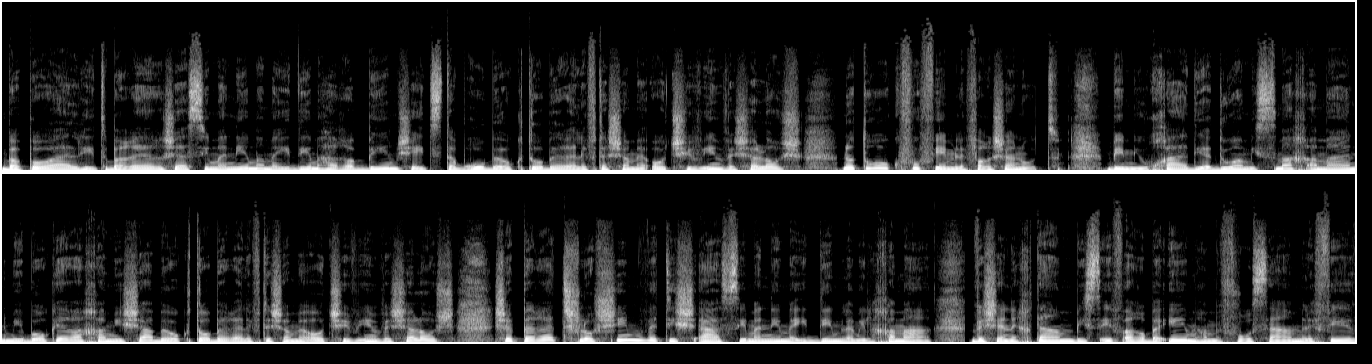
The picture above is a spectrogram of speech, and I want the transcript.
בפועל התברר שהסימנים המעידים הרבים שהצטברו באוקטובר 1973 נותרו כפופים לפרשנות. במיוחד ידוע מסמך אמ"ן מבוקר החמישה באוקטובר 1973, שפירט 39 סימנים מעידים למלחמה, ושנחתם בסעיף 40 המפורסם, לפיו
